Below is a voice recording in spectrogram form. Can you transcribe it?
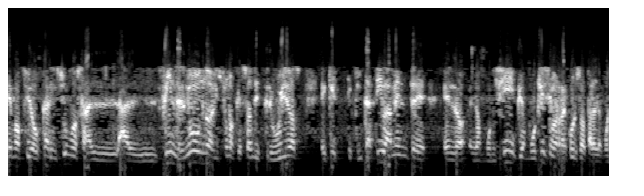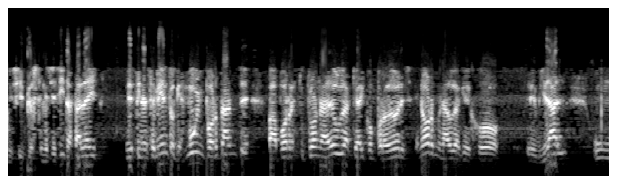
hemos ido a buscar insumos al, fin del mundo, insumos que son distribuidos equitativamente en, en los municipios, muchísimos recursos para los municipios. Se necesita esta ley de financiamiento que es muy importante para poder reestructurar una deuda que hay con proveedores enormes, una deuda que dejó eh, Vidal, un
